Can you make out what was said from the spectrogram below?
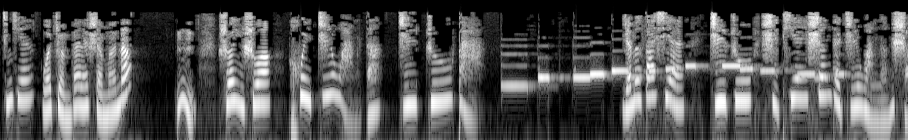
今天我准备了什么呢？嗯，说一说会织网的蜘蛛吧。人们发现。蜘蛛是天生的织网能手，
